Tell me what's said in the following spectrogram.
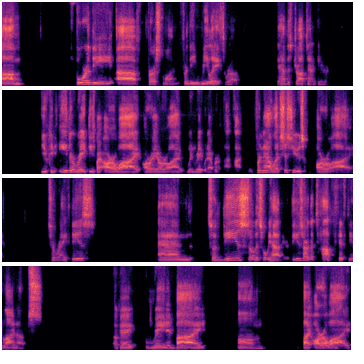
um, for the uh, first one, for the relay throw, they have this drop down here. You can either rate these by ROI, RAROI, win rate, whatever. I, I, for now, let's just use ROI to rank these. And so these, so this is what we have here. These are the top 50 lineups, okay, rated by um by ROI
